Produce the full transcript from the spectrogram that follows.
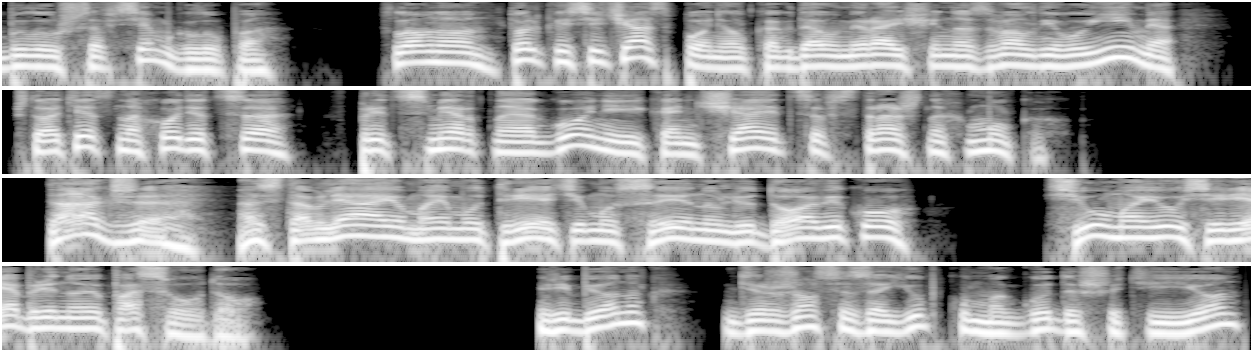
было уж совсем глупо. Словно он только сейчас понял, когда умирающий назвал его имя, что отец находится в предсмертной агонии и кончается в страшных муках. «Также оставляю моему третьему сыну Людовику всю мою серебряную посуду». Ребенок держался за юбку Магода Шатион,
